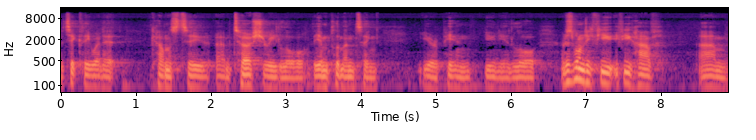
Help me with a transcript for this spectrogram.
particularly when it comes to um, tertiary law, the implementing European Union law. I'm just wondering if you, if you have um,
